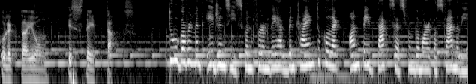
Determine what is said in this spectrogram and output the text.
kolekta yung estate tax. Two government agencies confirm they have been trying to collect unpaid taxes from the Marcos family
